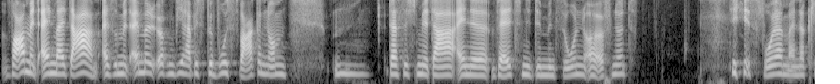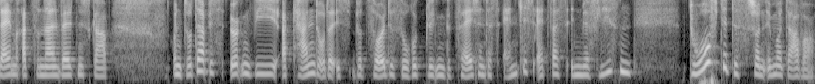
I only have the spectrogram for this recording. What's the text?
war mit einmal da. Also mit einmal irgendwie habe ich es bewusst wahrgenommen, mm, dass sich mir da eine Welt, eine Dimension eröffnet, die es vorher in meiner kleinen rationalen Welt nicht gab. Und dort habe ich irgendwie erkannt, oder ich würde es heute so rückblickend bezeichnen, dass endlich etwas in mir fließen durfte, das schon immer da war.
